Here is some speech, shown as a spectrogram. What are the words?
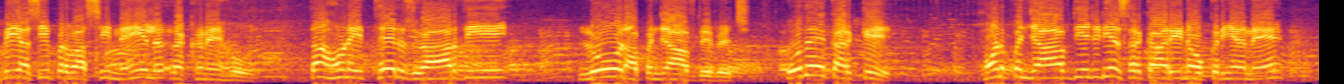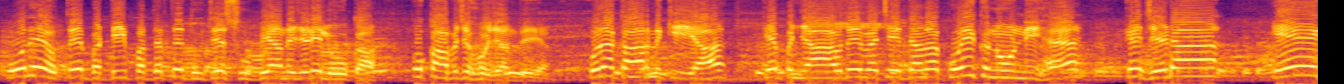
ਵੀ ਅਸੀਂ ਪ੍ਰਵਾਸੀ ਨਹੀਂ ਲ- ਰੱਖਣੇ ਹੋਰ। ਤਾਂ ਹੁਣ ਇੱਥੇ ਰੁਜ਼ਗਾਰ ਦੀ ਲੋੜ ਆ ਪੰਜਾਬ ਦੇ ਵਿੱਚ। ਉਹਦੇ ਕਰਕੇ ਹੁਣ ਪੰਜਾਬ ਦੀਆਂ ਜਿਹੜੀਆਂ ਸਰਕਾਰੀ ਨੌਕਰੀਆਂ ਨੇ, ਉਹਦੇ ਉੱਤੇ ਵੱਡੀ ਪੱਧਰ ਤੇ ਦੂਜੇ ਸੂਬਿਆਂ ਦੇ ਜਿਹੜੇ ਲੋਕ ਆ, ਉਹ ਕਾਬਜ਼ ਹੋ ਜਾਂਦੇ ਆ। ਉਹਦਾ ਕਾਰਨ ਕੀ ਆ ਕਿ ਪੰਜਾਬ ਦੇ ਵਿੱਚ ਇਦਾਂ ਦਾ ਕੋਈ ਕਾਨੂੰਨ ਨਹੀਂ ਹੈ ਕਿ ਜਿਹੜਾ ਇਹ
